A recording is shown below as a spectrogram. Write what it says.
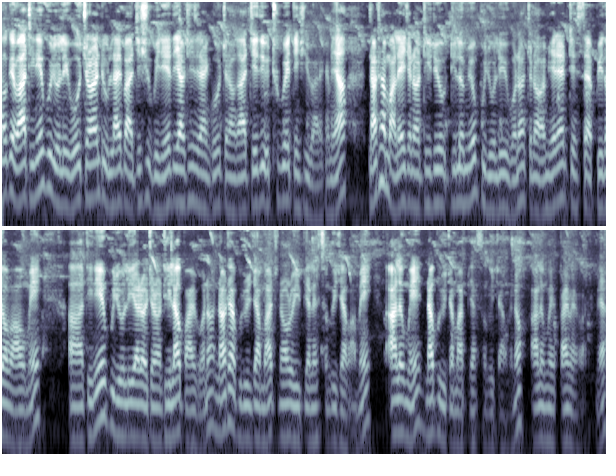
ဟုတ်ကဲ့ပါဒီနေ့ဗီဒီယိုလေးကိုကျွန်တော်တို့ live ပါကြည့်ရှုပေးတယ်တယောက်ချင်းစီတိုင်းကိုကျွန်တော်ကကျေးဇူးအထူးပဲတင်ရှိပါတယ်ခင်ဗျာနောက်ထပ်မှာလည်းကျွန်တော်ဒီဒီလိုမျိုးဗီဒီယိုလေးကိုပေါ့နော်ကျွန်တော်အများနဲ့တင်ဆက်ပေးတော့ပါဦးမယ်အာဒီနေ့ဗီဒီယိုလေးကတော့ကျွန်တော်ဒီလောက်ပါပဲပေါ့နော်နောက်ထပ်ဗီဒီယိုကြမှာကျွန်တော်တို့ပြန်လဲဆုံတွေ့ကြပါမယ်အားလုံးပဲနောက်ဗီဒီယိုကြမှာပြန်ဆုံတွေ့ကြမယ်နော်အားလုံးပဲဘိုင်းဘိုင်ပါခင်ဗျာ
